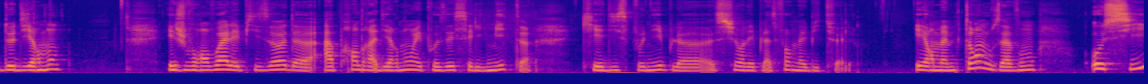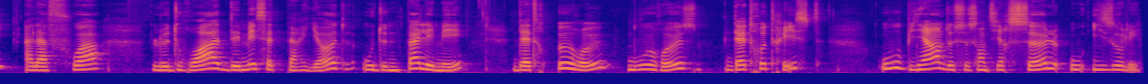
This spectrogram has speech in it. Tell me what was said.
de dire non. Et je vous renvoie à l'épisode euh, Apprendre à dire non et poser ses limites qui est disponible euh, sur les plateformes habituelles. Et en même temps, nous avons aussi à la fois le droit d'aimer cette période ou de ne pas l'aimer, d'être heureux ou heureuse, d'être triste, ou bien de se sentir seul ou isolé.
